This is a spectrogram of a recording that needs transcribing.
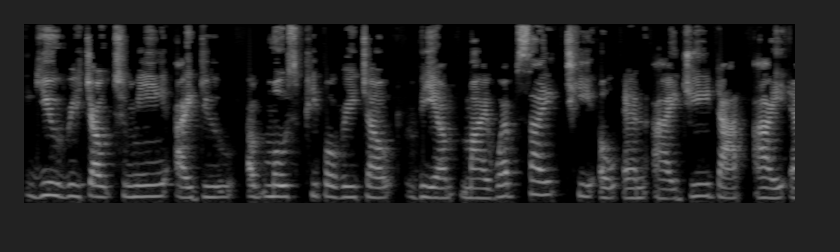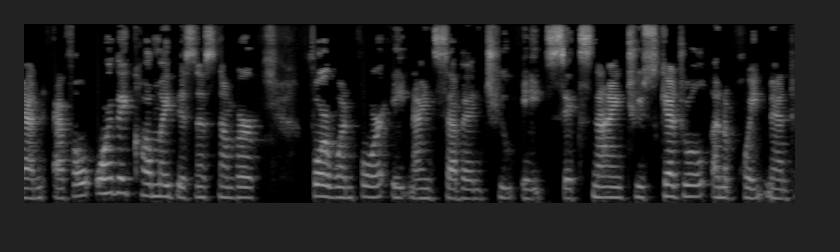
you reach out to me. I do. Uh, most people reach out via my website, tonig dot info, or they call my business number 414-897-2869 to schedule an appointment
